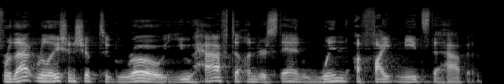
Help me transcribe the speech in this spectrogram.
for that relationship to grow, you have to understand when a fight needs to happen.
